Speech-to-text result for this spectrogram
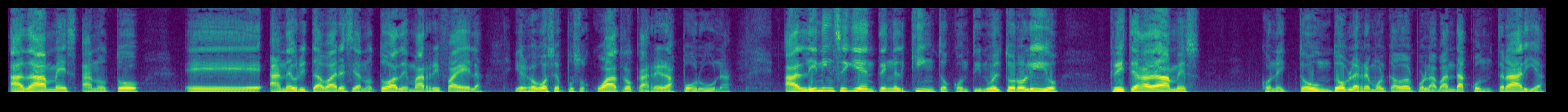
Adames, anotó eh, a Neuri Tavares y anotó además Rifaela y el juego se puso cuatro carreras por una. Al inning siguiente, en el quinto, continuó el torolío. Cristian Adames conectó un doble remolcador por la banda contraria.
